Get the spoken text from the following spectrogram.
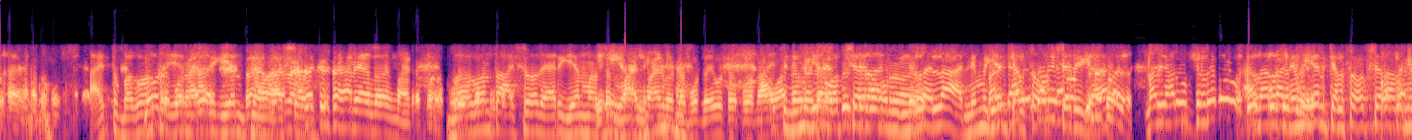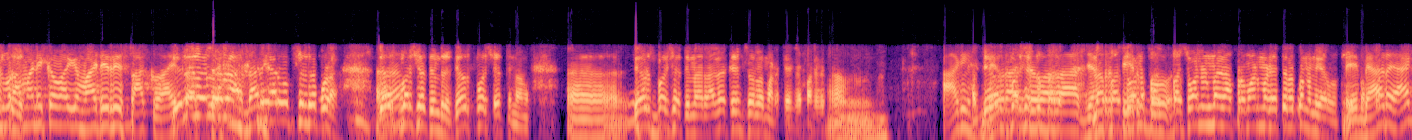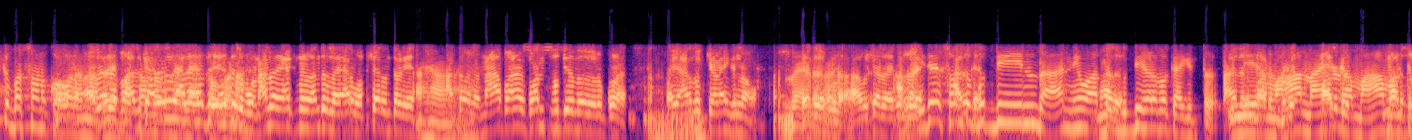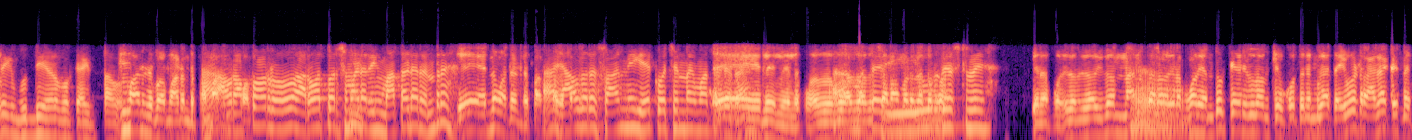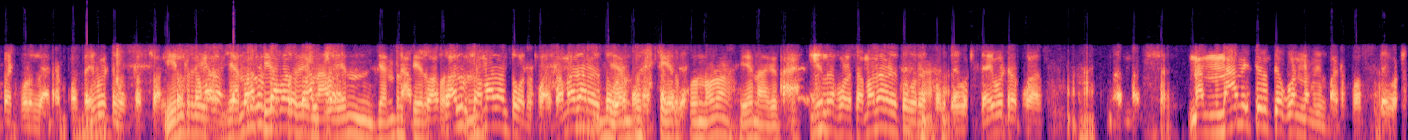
ಆಯ್ತು ಭಗವಂತ ಏನ್ ಯಾರಿಗೆ ಏನ್ ಆಶೀರ್ವಾದ ರಾಧಾಕೃಷ್ಣ ಹಾನಿ ಆಗಲ್ದಂಗ್ ಮಾಡ್ರಪ್ಪ ಭಗವಂತ ಆಶೀರ್ವಾದ ಯಾರಿಗೆ ಏನ್ ಮಾಡ್ತಾರೆ ಹೀಗೆ ಮಾಡ್ಲಿ. ಮಾಡ್ಬೇಡ್ರಪ್ಪ ದಯವಿಟ್ಟು ಆಯ್ತು ನಿಮ್ಗೆ ಇಲ್ಲ ಇಲ್ಲ ನಿಮ್ಗೆ ಏನ್ ಕೆಲಸ ಈಗ? ನನಗೆ ಯಾರು ಒಪ್ಸಿಲ್ಲ? ಅಲ್ಲ ಕೆಲಸ ಅದು ನೀವು ಪ್ರಾಮಾಣಿಕವಾಗಿ ಮಾಡಿರಿ ಸಾಕು ಆಯ್ತು? ನನಗೆ ಯಾರು ಒಪ್ಸಿಲ್ಲ ಕೂಡ. ದೇವ್ರ ಸ್ಪರ್ಶ ಹೇಳ್ತೀನಿ ರೀ ದೇವ್ರ ಸ್ಪರ್ಶ ಹೇಳ್ತೀನಿ ನಾವು ದೇವ್ರ ಸ್ಪರ್ಶ ಹೇಳ್ತೀನಿ ನಾನು ರಾಧಾಕೃಷ್ಣ ಸಲ ಮಾಡ್ತೇನೆ ಮಾಡ್ತೇನೆ. ಹ್ಮ್. ಆಗ್ಲಿ ದೇವ್ರ ದೇವ್ರ ಪರಿಷತ್ತು ಜನರ ಬಸವಣ್ಣ ತೀರ್ಪು ಬಸವಣ್ಣನ ಮೇಲೆ ಪ್ರಮಾಣ ಮಾಡಿ ನನಗೆ ಏ ಬ್ಯಾಡ ಯಾಕೆ ಬಸವಣ್ಣಕ್ಕೆ ಹೋಗೋಣ ಯಾಕೆ ಹೇಳ್ತಿರ್ಬೋದು. ಹೋಗೋಣ? ನಾನು ಯಾಕೆ ನೀವು ಅಂದ್ರಲ್ಲ ಯಾರು ಅಂತೇಳಿ ನಾ ಭಾಳ ಸ್ವಂತ ಬುದ್ಧಿ ಅನ್ನೋದು ಕೂಡ. ಯಾರ್ದು ಕೇಳಂಗಿಲ್ಲ ನಾವು. ಬೇಡ. ಬೇಡ. ಇದೇ ಸ್ವಂತ ಬುದ್ಧಿಯಿಂದ ನೀವು ಆತ ಬುದ್ಧಿ ಹೇಳ್ಬೇಕಾಗಿತ್ತು. ಅಲ್ಲಿ ಇಲ್ಲಿ ಮಾಡು, ಮಹಾನ್ ನಾಯಕ ಮಾಡು, ಮಹಾಮಂತ್ರಿಗೆ ಬುದ್ಧಿ ಹೇಳ್ಬೇಕಾಗಿತ್ತು ಅವ್ರ ಅಪ್ಪ ಅವರು ಅರವತ್ತು ವರ್ಷ ಮಾಡ್ಯಾರ ಹಿಂಗ್ ಮಾತಾಡ್ಯಾರೇನ್ರಿ? ಯಾವ್ದಾರ ಸ್ವಾಮಿಗೆ ಏಕವಚನದಾಗ ಮಾತಾಡ್ಯಾರ? ಇವ್ರದ್ದು ಎಷ್ಟ್ರಿ? ಏನಪ್ಪ ಇದೊಂದು ಇದೊಂದು ನನ್ನ ಸಲ ಏನಪ್ಪ ಎಂದೂ ಕೇಳಿಲ್ಲ ಅಂತ ಕೇಳ್ಕೊತ ನಿಮ್ಗೆ. ದಯವಿಟ್ಟು ರಾಧಾಕೃಷ್ಣ ಪಟ್ಕೊಳ್ಳೋದು ಯಾರಪ್ಪ ದಯವಿಟ್ಟು ಸ್ವಲ್ಪ ಇಲ್ರಿ ಸಮಾಧಾನ- ಜನರ ಸ್ವಲ್ಪ ತೀರ್ಪು ರೀ, ಸ್ವಲ್ಪ- ನಾವೇನ್ ಜನರ ಸ್ವಲ್ಪ ಸಮಾಧಾನ ತಗೊಳ್ರಪ್ಪ ಸಮಾಧಾನ ಜನರ ತಗೊಳ್ರಪ್ಪ ನೋಡೋಣ ಏನಾಗುತ್ತೆ? ಇಲ್ಲಪ್ಪ ಸಮಾಧಾನ ತಗೋರಪ್ಪ. ದಯವಿಟ್ಟು ದಯವಿಟ್ರಪ್ಪ ನನ್ನ ನಾನು ಇತ್ತಿರ ತಿಳ್ಕೊಂಡು ನಮಗೆ ಮಾಡಪ್ಪ. ದಯವಿಟ್ಟು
